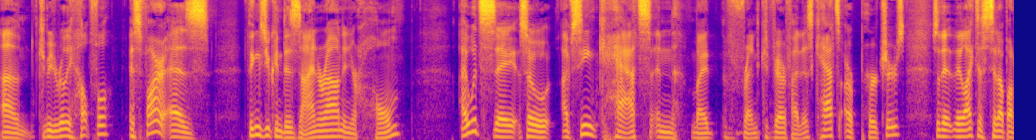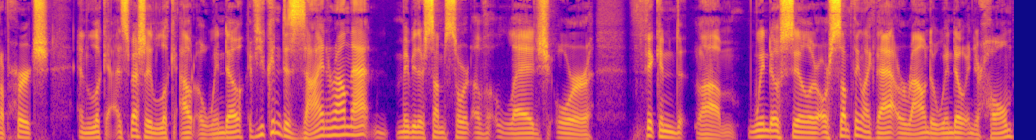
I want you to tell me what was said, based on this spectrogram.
Um, can be really helpful. As far as things you can design around in your home, I would say so. I've seen cats, and my friend could verify this. Cats are perchers, so they, they like to sit up on a perch and look, especially look out a window. If you can design around that, maybe there's some sort of ledge or thickened um, windowsill or, or something like that around a window in your home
